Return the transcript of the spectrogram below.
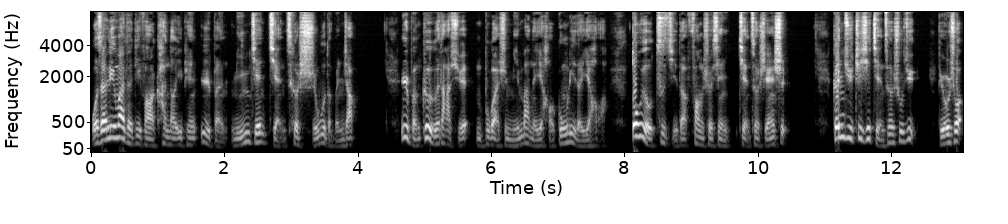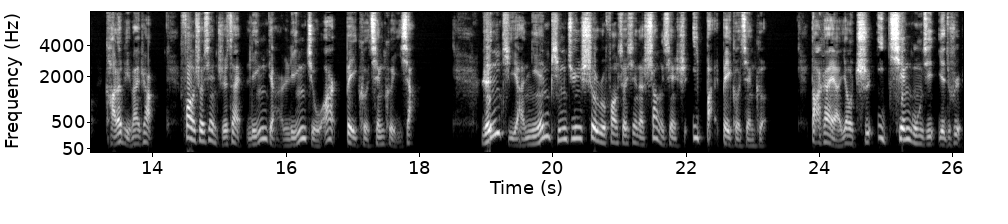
我在另外的地方看到一篇日本民间检测食物的文章。日本各个大学，不管是民办的也好，公立的也好啊，都有自己的放射线检测实验室。根据这些检测数据，比如说卡乐比麦片，放射线值在零点零九二贝克千克以下。人体啊，年平均摄入放射线的上限是一百贝克千克，大概呀要吃一千公斤，也就是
